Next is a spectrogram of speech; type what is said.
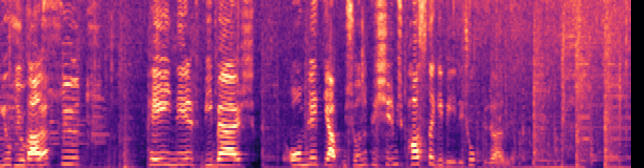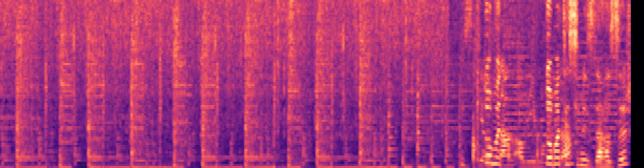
Yufka, Yufka. süt, peynir, biber, omlet yapmış. Onu pişirmiş. Pasta gibiydi. Çok güzeldi. İstiyorsan alayım onu da. Domatesimiz de hazır.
